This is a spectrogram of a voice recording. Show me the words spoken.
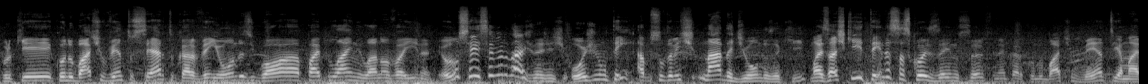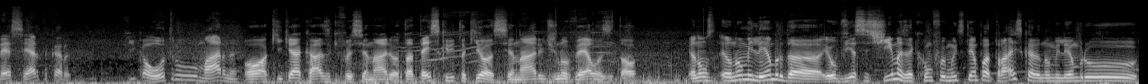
porque quando bate o vento certo, cara, vem ondas igual a pipeline lá no Havaí, né? Eu não sei se é verdade, né, gente? Hoje não tem absolutamente nada de ondas aqui, mas acho que tem dessas coisas aí no surf, né, cara? Quando bate o vento e a maré certa, cara, fica outro mar, né? Ó, aqui que é a casa que foi cenário, ó, tá até escrito aqui, ó, cenário de novelas e tal. Eu não, eu não me lembro da. Eu vi assistir, mas é que como foi muito tempo atrás, cara, eu não me lembro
